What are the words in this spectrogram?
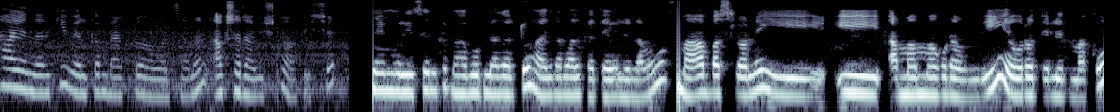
హాయ్ అందరికీ welcome back to our channel Akshara Vishnu official మేము రీసెంట్గా మహబూబ్ నగర్ టు హైదరాబాద్ అయితే వెళ్ళినాము. మా బస్లోనే ఈ ఈ అమ్మమ్మ కూడా ఉంది ఎవరో తెలియదు మాకు.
